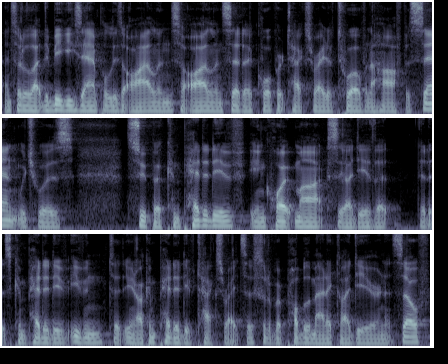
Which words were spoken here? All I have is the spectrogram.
And sort of like the big example is Ireland. So Ireland set a corporate tax rate of 12.5%, which was super competitive in quote marks, the idea that that it's competitive, even to you know a competitive tax rate. So sort of a problematic idea in itself.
